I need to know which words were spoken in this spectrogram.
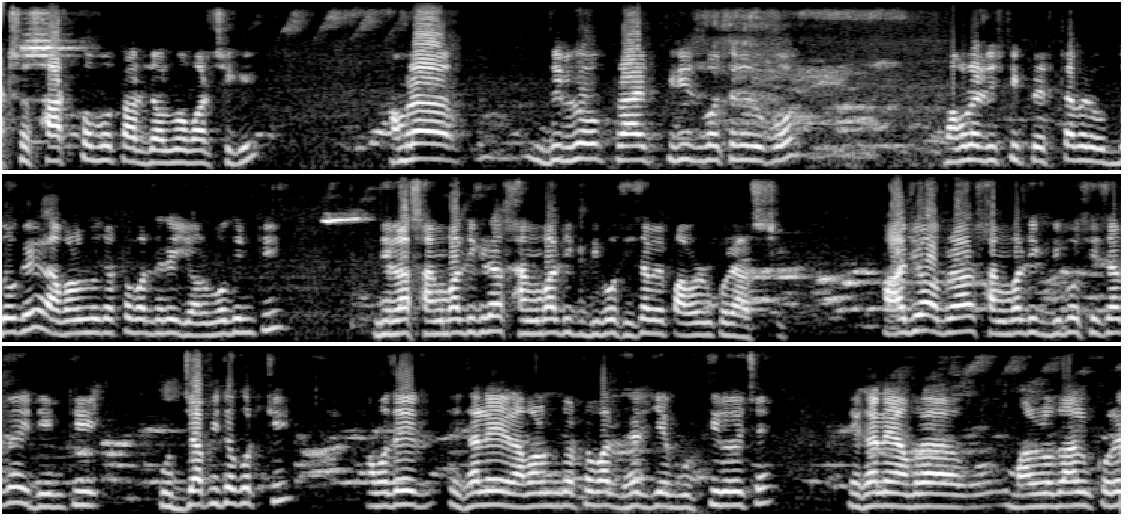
একশো ষাটতম তার জন্মবার্ষিকী। আমরা দীর্ঘ প্রায় তিরিশ বছরের উপর বাংলা ডিস্ট্রিক্ট প্রেস ক্লাবের উদ্যোগে রামানন্দ চট্টোপাধ্যায়ের এই জন্মদিনটি জেলা সাংবাদিকরা সাংবাদিক দিবস হিসাবে পালন করে আসছি। আজও আমরা সাংবাদিক দিবস হিসাবে এই দিনটি উদযাপিত করছি। আমাদের এখানে রামানন্দ চট্টোপাধ্যায়ের যে মূর্তি রয়েছে, এখানে আমরা মাল্যদান করে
